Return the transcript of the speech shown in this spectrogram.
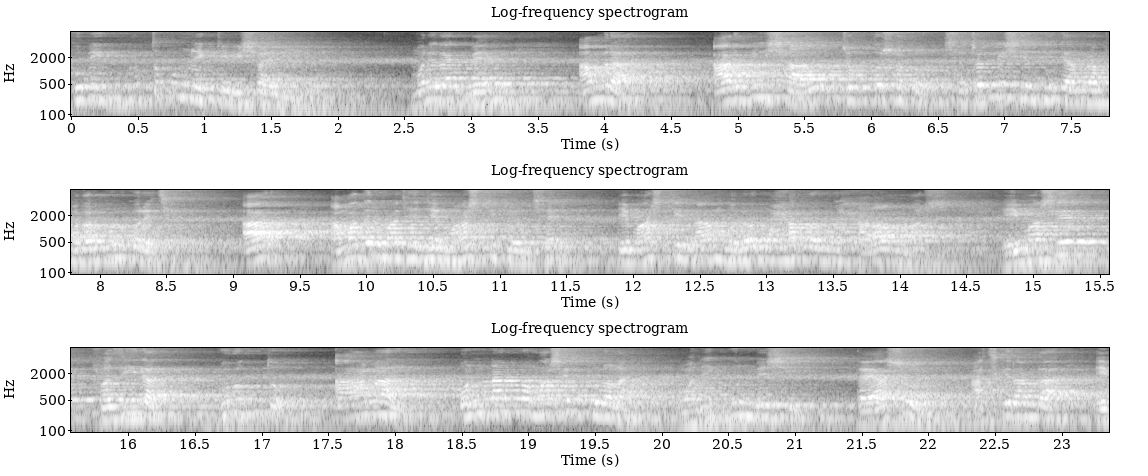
খুবই গুরুত্বপূর্ণ একটি বিষয় নিয়ে। মনে রাখবেন, আমরা আরবি সাল চোদ্দ শত ছেচল্লিশ হিজড়িতে আমরা পদার্পণ করেছি। আর আমাদের মাঝে যে মাসটি চলছে এই মাসটির নাম হলো মহারমুল হারাম মাস। এই মাসের ফজিলত, গুরুত্ব, আমাল অন্যান্য মাসের তুলনায় অনেক গুণ বেশি। তাই আসুন, আজকের আমরা এই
